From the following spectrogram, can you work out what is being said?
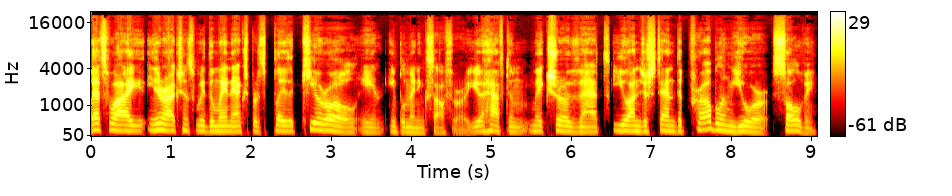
That's why interactions with domain experts play a key role in implementing software. You have to make sure that you understand the problem you're solving.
